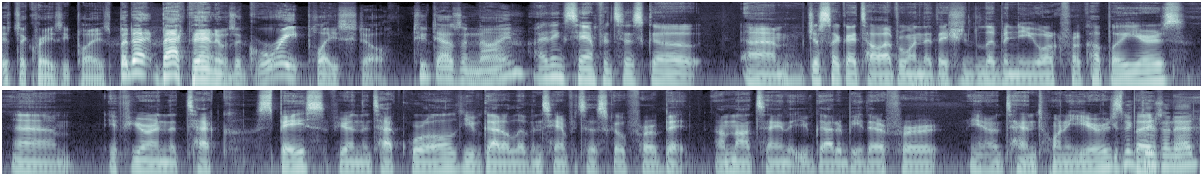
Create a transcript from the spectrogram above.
it's a crazy place. But uh, back then it was a great place. Still, 2009. I think San Francisco, um, just like I tell everyone that they should live in New York for a couple of years. Um, if you're in the tech space, if you're in the tech world, you've got to live in San Francisco for a bit. I'm not saying that you've got to be there for you know 10, 20 years. You think there's an edge?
